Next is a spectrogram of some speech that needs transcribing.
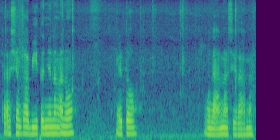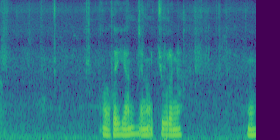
Tapos yung kabitan niya ng ano, ito. Wala na, sira na. Okay, yan. Yan ang itsura niya. Hmm.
